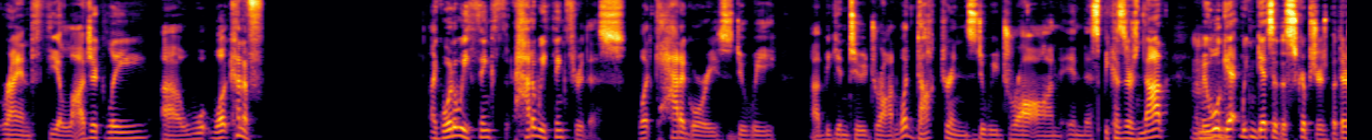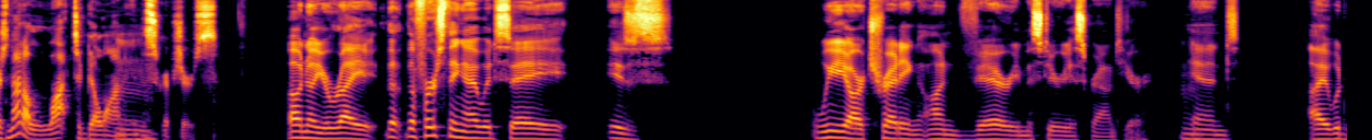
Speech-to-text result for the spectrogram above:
Ryan, theologically, uh, what kind of like what do we think? Th- how do we think through this? What categories do we uh, begin to draw on? What doctrines do we draw on in this? Because there's not. I mean, mm. we'll get we can get to the scriptures, but there's not a lot to go on mm. in the mm. scriptures. Oh no, you're right. the The first thing I would say is we are treading on very mysterious ground here, mm. and I would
